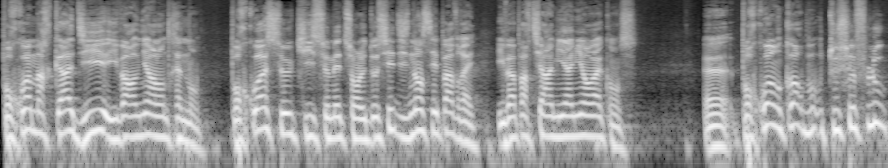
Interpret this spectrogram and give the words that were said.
Pourquoi Marca dit il va revenir à l'entraînement? Pourquoi ceux qui se mettent sur le dossier disent non, c'est pas vrai, il va partir à Miami en vacances Euh, Pourquoi encore tout ce flou?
